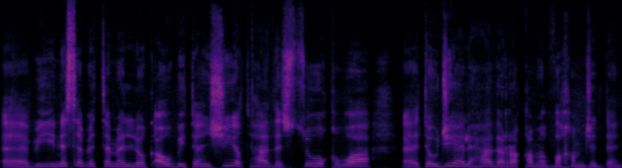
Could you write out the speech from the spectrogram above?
آه، بنسب التملك أو بتنشيط هذا السوق وتوجيه لهذا الرقم الضخم جدا.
